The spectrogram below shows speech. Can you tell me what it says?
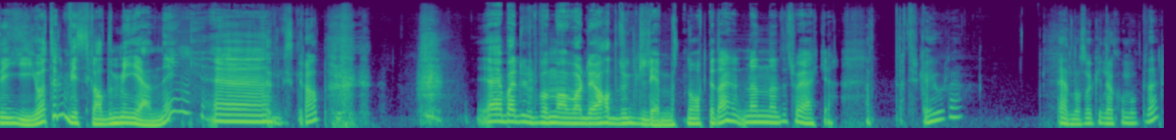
de, gir jo til en viss grad mening. Eh, en viss grad. Jeg bare lurte på om var det, Hadde du glemt noe oppi der? Men det tror jeg ikke. Jeg tror ikke jeg gjorde det. Er det noe som kunne ha kommet oppi der?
